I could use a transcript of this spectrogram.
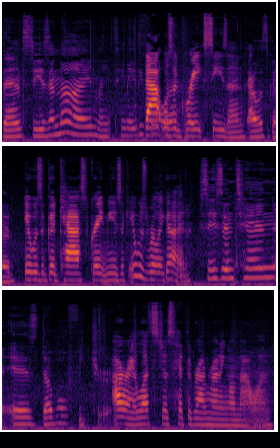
Then season nine, 1984. That was a great season. That was good. It was a good cast, great music. It was really good. Season 10 is double feature. All right, let's just hit the ground running on that one.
